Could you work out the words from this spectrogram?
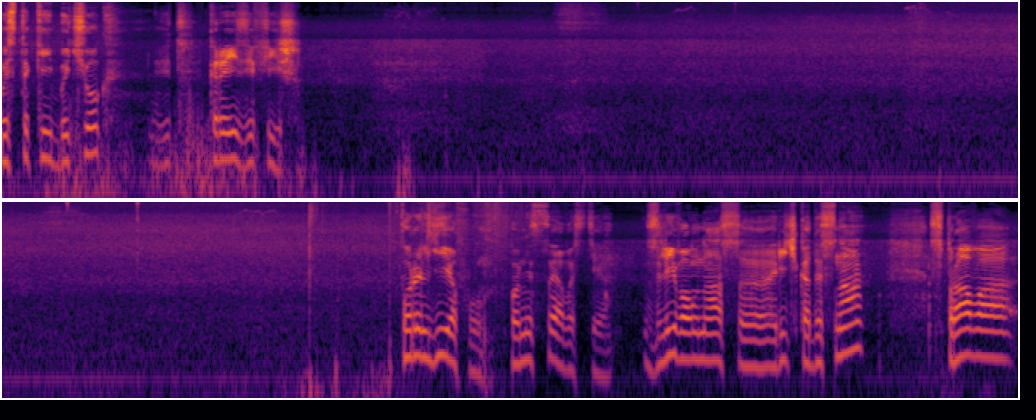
Ось такий бичок від Crazy Fish. По рельєфу, по місцевості. Зліва у нас е, річка Десна, справа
